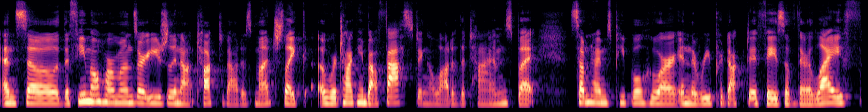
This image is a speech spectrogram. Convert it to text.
And so the female hormones are usually not talked about as much. Like uh, we're talking about fasting a lot of the times, but sometimes people who are in the reproductive phase of their life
